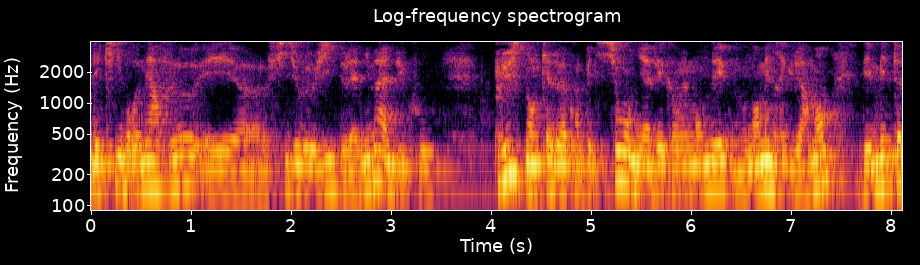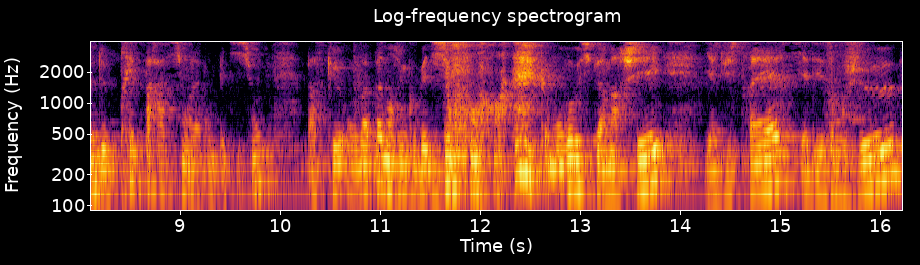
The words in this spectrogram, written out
l'équilibre nerveux et euh, physiologique de l'animal, du coup. Plus, dans le cas de la compétition, on y avait quand même emmené, on emmène régulièrement des méthodes de préparation à la compétition, parce qu'on ne va pas dans une compétition comme on va au supermarché, il y a du stress, il y a des enjeux,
